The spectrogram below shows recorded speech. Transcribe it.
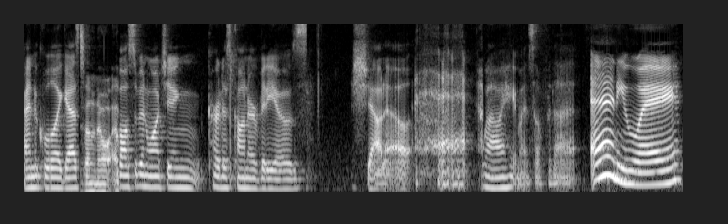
kind of cool, I guess. I don't know. I've also been watching Curtis Conner videos. Shout out. wow, I hate myself for that. Anyway,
